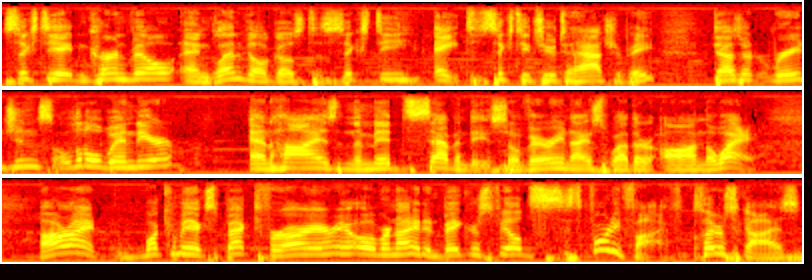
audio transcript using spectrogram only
68 in Kernville, and Glennville goes to 68. 62 Tehachapi. Desert regions, a little windier, and highs in the mid 70s. So very nice weather on the way. All right, what can we expect for our area overnight in Bakersfield? 45, clear skies,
